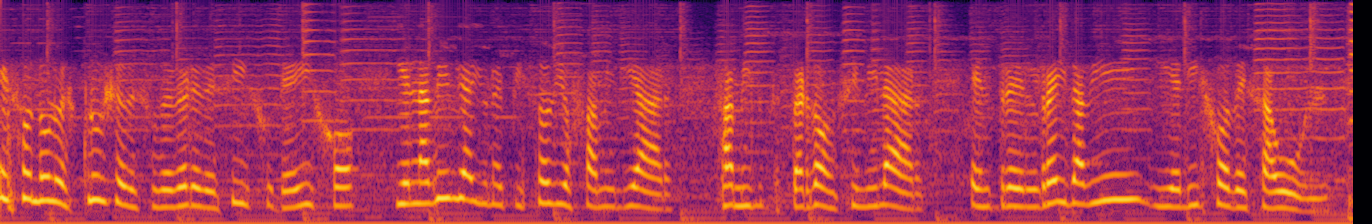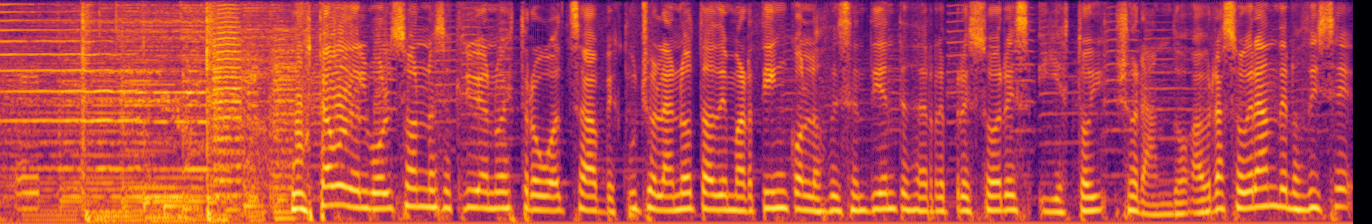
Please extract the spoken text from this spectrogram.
eso no lo excluye de sus deberes de hijo, de hijo. Y en la Biblia hay un episodio familiar, perdón, similar, entre el rey David y el hijo de Saúl. Eh, Gustavo del Bolsón nos escribe a nuestro WhatsApp. Escucho la nota de Martín con los descendientes de represores y estoy llorando. Abrazo grande, nos dice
